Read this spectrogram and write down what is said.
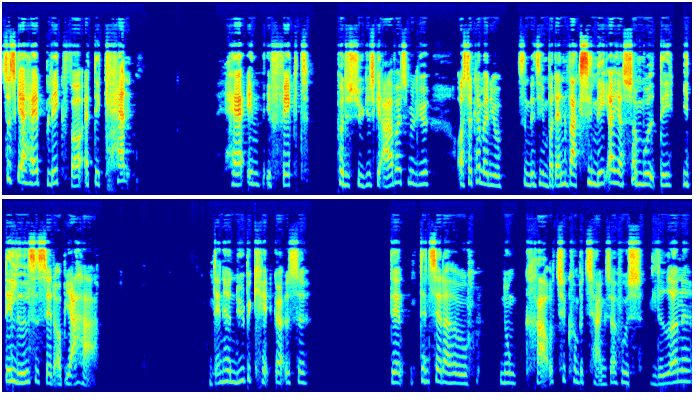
så skal jeg have et blik for, at det kan have en effekt på det psykiske arbejdsmiljø, og så kan man jo sådan lidt sige, hvordan vaccinerer jeg så mod det i det ledelsessetup, jeg har. Den her nye bekendtgørelse den, den sætter jo nogle krav til kompetencer hos lederne,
